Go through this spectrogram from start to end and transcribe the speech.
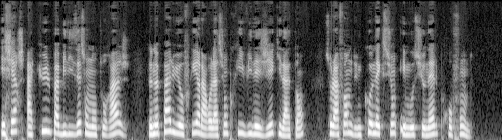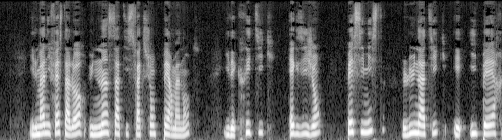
et cherche à culpabiliser son entourage de ne pas lui offrir la relation privilégiée qu'il attend sous la forme d'une connexion émotionnelle profonde. Il manifeste alors une insatisfaction permanente, il est critique, exigeant, pessimiste, lunatique et hyper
